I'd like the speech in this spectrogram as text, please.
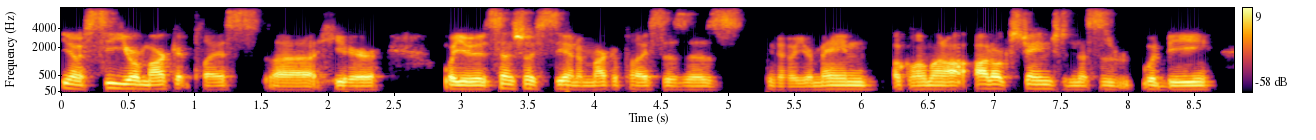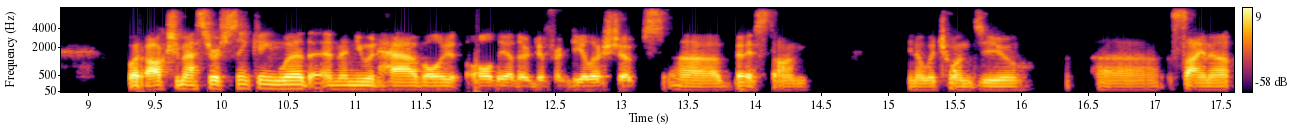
you know see your marketplace uh, here, what you essentially see on a marketplace is, is you know your main Oklahoma Auto Exchange, and this is would be what Auction Master is syncing with, and then you would have all all the other different dealerships uh, based on you know which ones you uh, sign up.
